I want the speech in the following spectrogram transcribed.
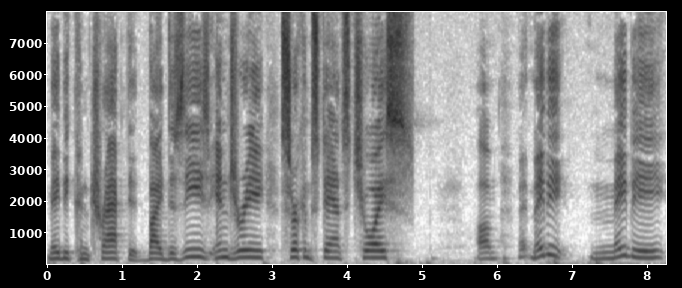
maybe contracted by disease, injury, circumstance, choice? Um, maybe, maybe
